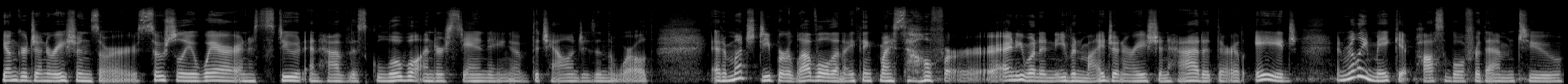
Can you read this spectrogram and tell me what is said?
younger generations are socially aware and astute and have this global understanding of the challenges in the world at a much deeper level than I think myself or anyone in even my generation had at their age, and really make it possible for them to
